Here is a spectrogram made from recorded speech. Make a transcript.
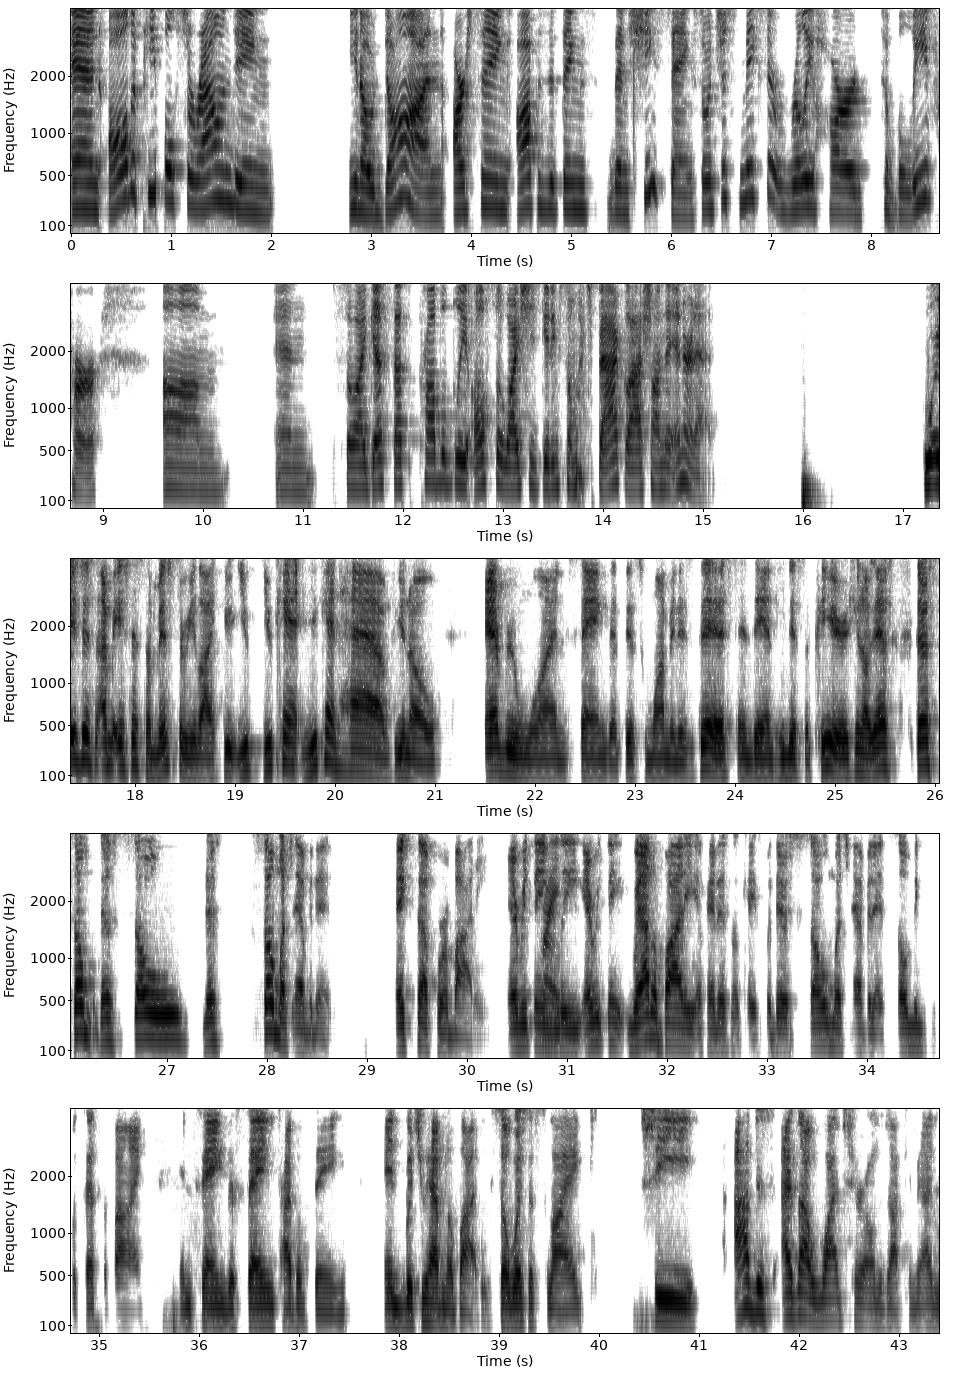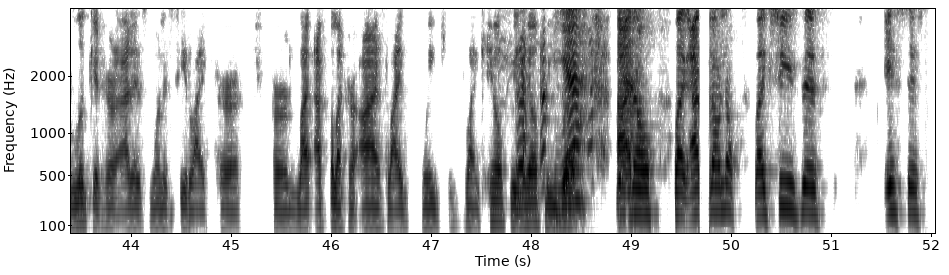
and all the people surrounding you know Don are saying opposite things than she's saying so it just makes it really hard to believe her um and so I guess that's probably also why she's getting so much backlash on the internet. Well, it's just I mean, it's just a mystery. Like you you you can't you can't have, you know, everyone saying that this woman is this and then he disappears. You know, there's there's so there's so there's so much evidence except for a body. Everything Right. lead everything without a body, okay, there's no case, but there's so much evidence, so many people testifying and saying the same type of thing, and but you have no body. So it's just like she I just as I watch her on the documentary, I look at her, I just want to see like her her like I feel like her eyes like winking, like help me, help me. But Yeah. I don't like I don't know. Like she's this, it's just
